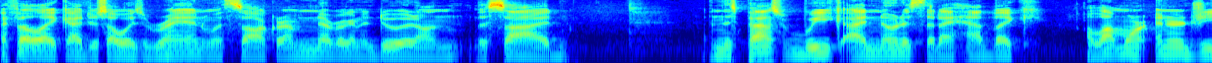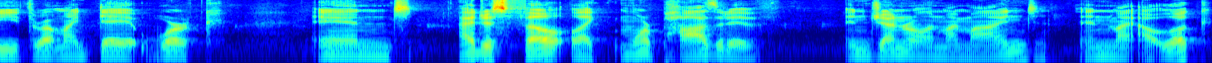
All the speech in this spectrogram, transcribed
I felt like I just always ran with soccer. I'm never gonna do it on the side. And this past week, I noticed that I had like a lot more energy throughout my day at work, and I just felt like more positive in general in my mind and my outlook.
